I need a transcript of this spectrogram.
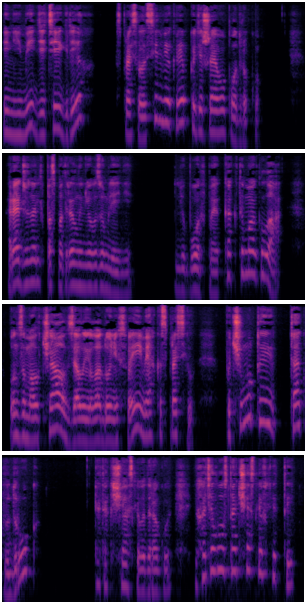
и не иметь детей — грех? — спросила Сильвия, крепко держа его под руку. Реджинальд посмотрел на нее в изумлении. — Любовь моя, как ты могла? Он замолчал, взял ее ладони в свои и мягко спросил. — Почему ты так вдруг? — Я так счастлива, дорогой, и хотела узнать, счастлив ли ты. —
